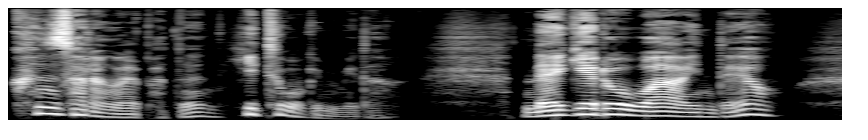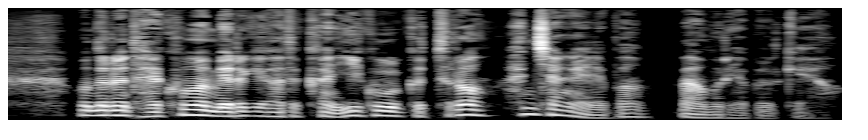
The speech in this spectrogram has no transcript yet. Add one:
큰 사랑을 받은 히트곡입니다. 내게로 와인데요. 오늘은 달콤한 매력이 가득한 이 곡을 끝으로 한 장의 앨범 마무리해 볼게요.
